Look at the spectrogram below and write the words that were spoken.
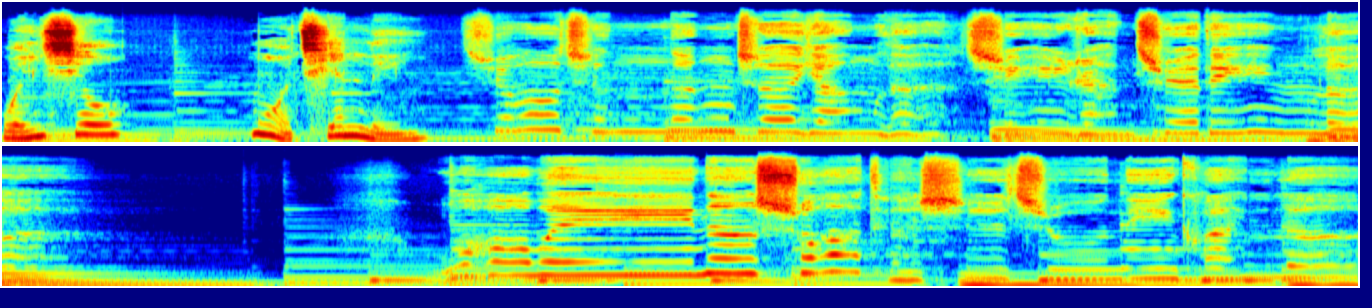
文修，莫千灵。就只能这样了，既然决定了，想说的是祝你快乐。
